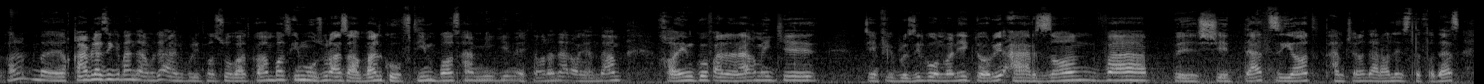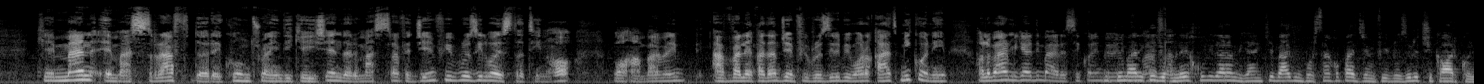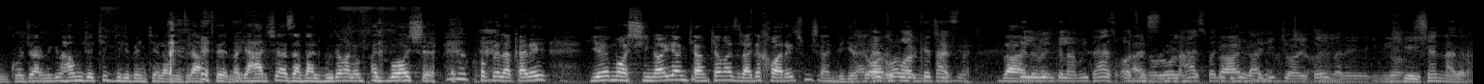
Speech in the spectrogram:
قبل از اینکه من در مورد الگوریتما صحبت کنم باز این موضوع رو از اول گفتیم باز هم میگیم احتمالا در آینده هم خواهیم گفت علیرغم اینکه جنفیبروزیل به عنوان یک داروی ارزان و به شدت زیاد همچنان در حال استفاده است که منع مصرف داره contraindication داره مصرف جمفیبروزیل با استاتین ها با هم. بنابراین اولین قدم جمفیبروزیل بیمار رو قطع می‌کنیم. حالا برمیگردیم بررسی کنیم ببینیم من که جمله خوبی دارم میگن که بعد می‌پرسن خب بعد جمفیبروزیل رو چیکار کنیم؟ کجا رو میگیم؟ همونجا که گلی بنکلامید رفته. مگه هرچی از اول بوده الان بعد باشه؟ خب بالاخره یه ماشینایی هم کم کم از رده خارج میشن دیگه. بله، دارو تو market هست. گلی بنکلامید هست آتنولول هست ولی دیگه خیلی جایگاهی برای اینیشیشن ندارم.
